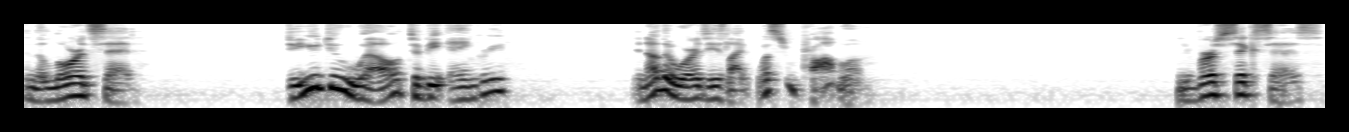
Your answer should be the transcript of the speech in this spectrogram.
And the Lord said, Do you do well to be angry? In other words, he's like, What's your problem? And verse 6 says,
